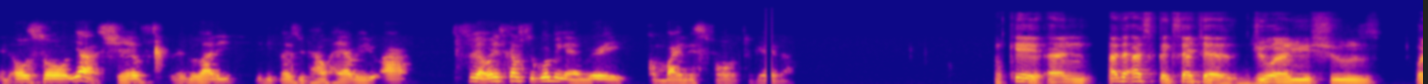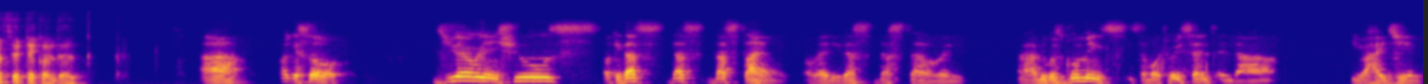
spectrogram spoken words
And also, yeah, shave regularly. It depends with how hairy you are. So yeah, when it comes to grooming, I really combine these four together. Okay, and other aspects such as jewelry, shoes. What's your take on those? Uh okay, so jewelry and shoes. Okay, that's that's that's style already. That's that's style already. Uh, because grooming is, is about recent and uh, your hygiene.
